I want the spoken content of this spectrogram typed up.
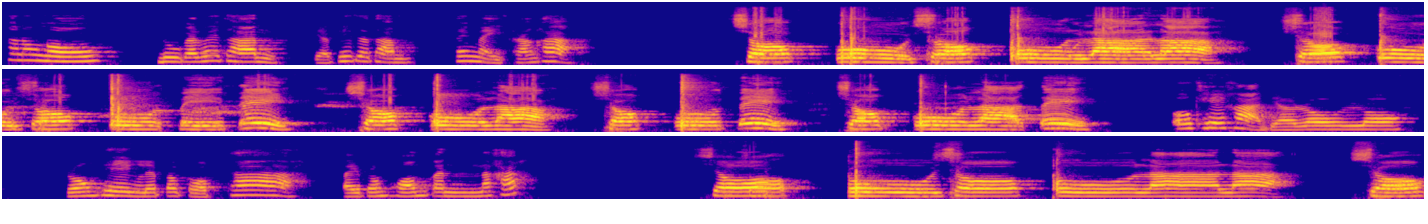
ถ้าน้องๆ ดูกันไม่ทัน เดี๋ยวพี่จะทำให้ใหม่อีกครั้งค่ะ ช็อกโกช็อกโกลาลาช็อกโกช็อกโกเตเต้ช็อกโกลาช็อกโกเต้ช็อกโกลาเต้โอเคค่ะ เดี๋ยวเราลองร้องเพลงและประกอบท่าไปพร้อมๆกันนะคะช็อกโกช็อกโกลาลาช็อก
